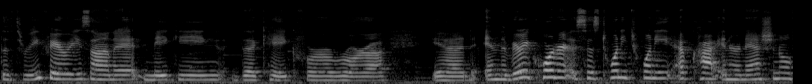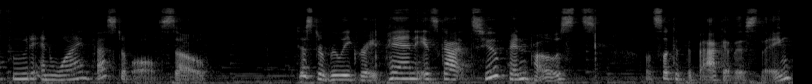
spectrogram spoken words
the three fairies on it making the cake for Aurora. And in the very corner, it says 2020 Epcot International Food and Wine Festival. So just a really great pin. It's got two pin posts. Let's look at the back of this thing.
